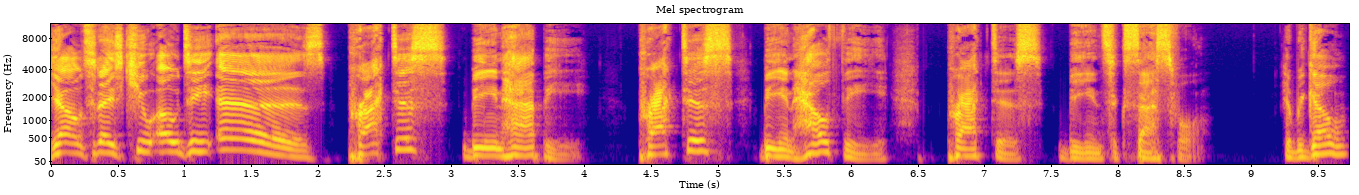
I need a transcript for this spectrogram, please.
Yo, today's QOD is practice being happy, practice being healthy, practice being successful. Here we go.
